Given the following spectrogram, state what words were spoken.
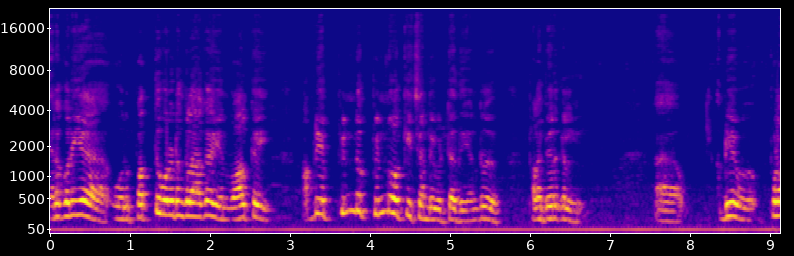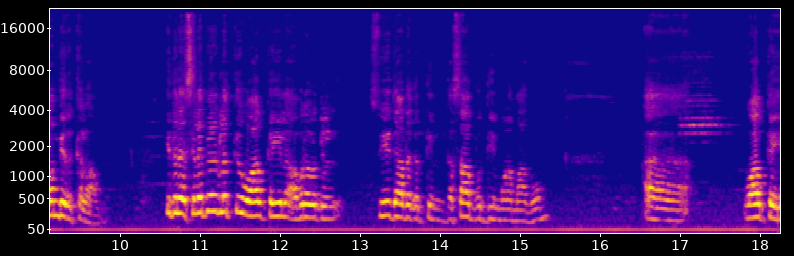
எனக்குரிய ஒரு பத்து வருடங்களாக என் வாழ்க்கை அப்படியே பின்னு பின்னோக்கி சென்று விட்டது என்று பல பேர்கள் அப்படியே புலம்பியிருக்கலாம். இதில் சில பேர்களுக்கு வாழ்க்கையில் அவரவர்கள் சுயஜாதகத்தின் தசா புத்தி மூலமாகவும் வாழ்க்கை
